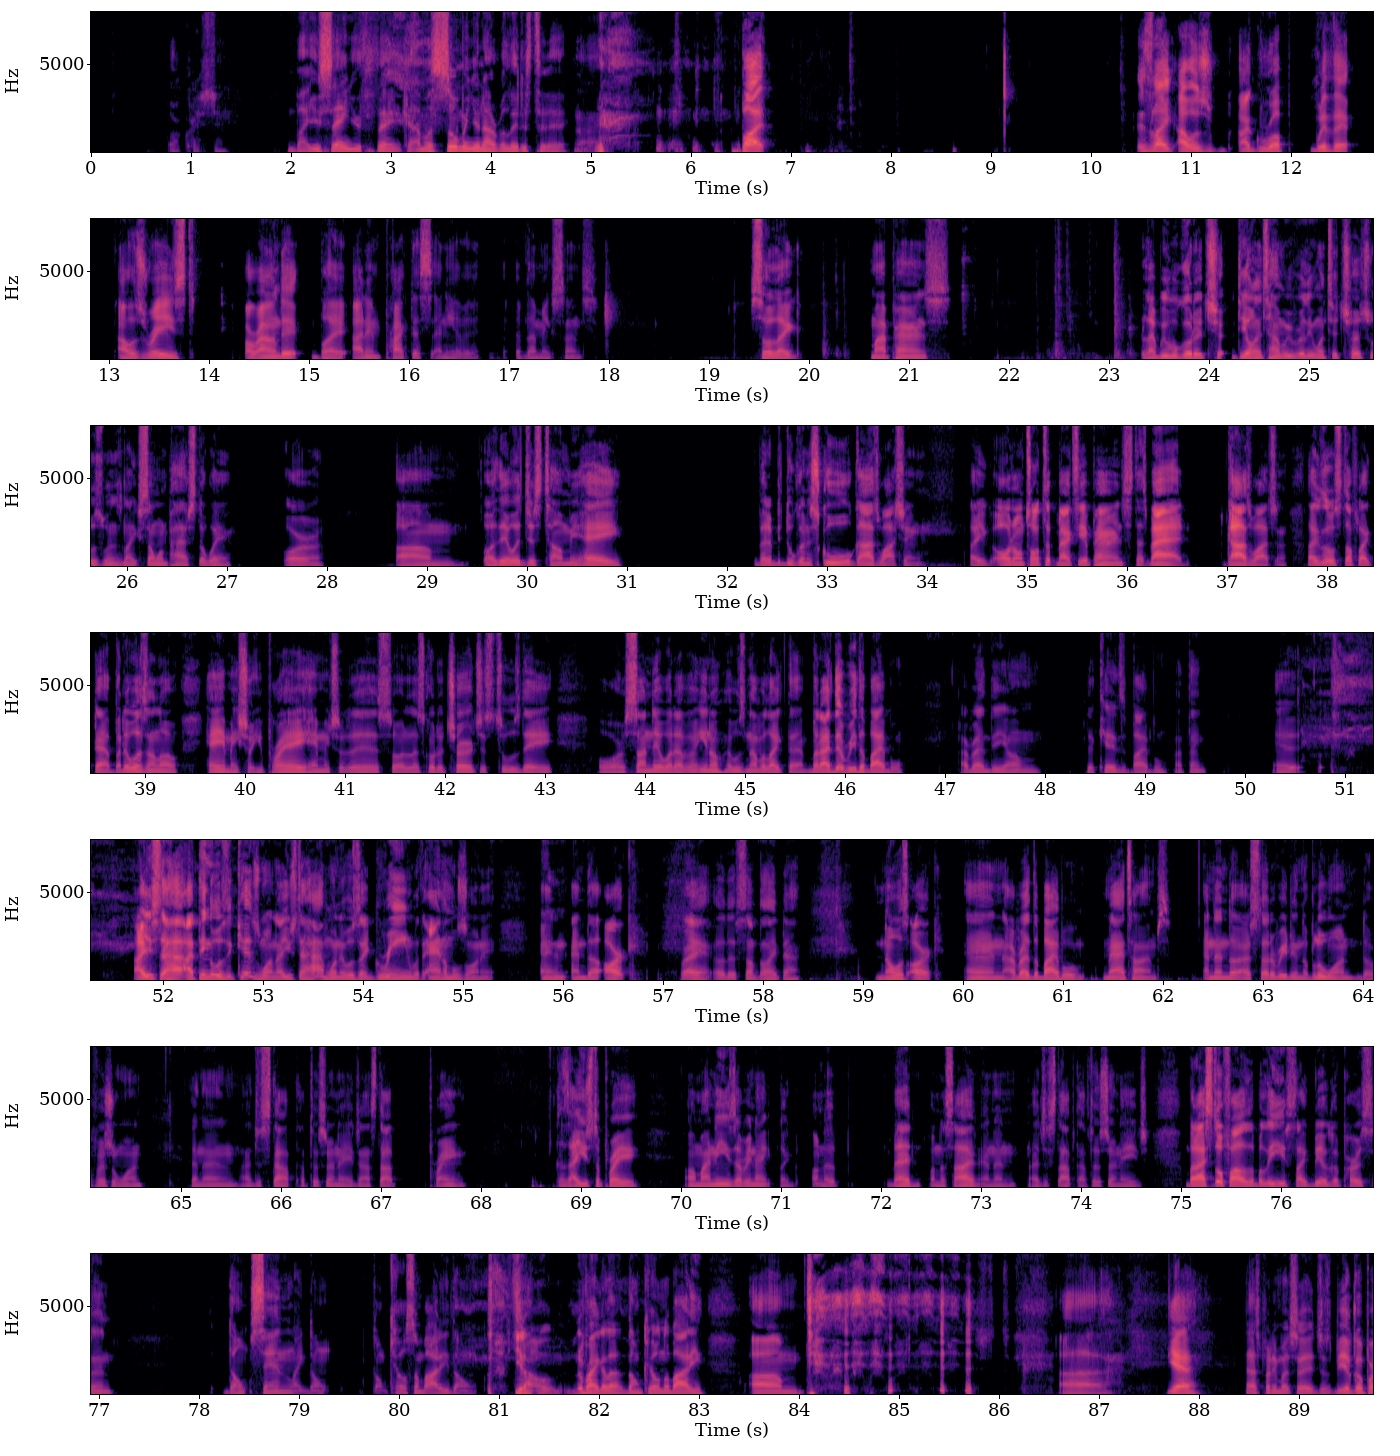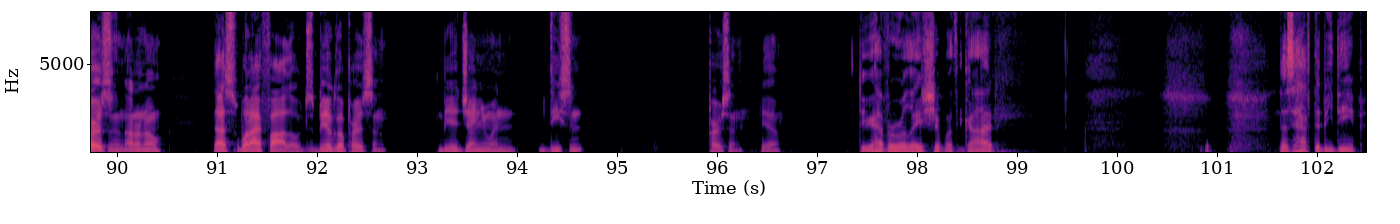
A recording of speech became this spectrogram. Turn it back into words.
or Christian. By you saying you think, I'm assuming you're not religious today. Nah. but it's like I was I grew up with it. I was raised around it, but I didn't practice any of it, if that makes sense. So like my parents like we would go to church the only time we really went to church was when like someone passed away or um or they would just tell me, "Hey, you better be doing school, God's watching." Like, oh, don't talk to, back to your parents. That's bad. God's watching. Like little stuff like that. But it wasn't like, hey, make sure you pray. Hey, make sure this or let's go to church. It's Tuesday or Sunday, whatever. You know, it was never like that. But I did read the Bible. I read the um the kids' Bible. I think. It- I used to have. I think it was a kids one. I used to have one. It was like green with animals on it, and and the ark, right? Or there's something like that. Noah's Ark, and I read the Bible mad times. And then the, I started reading the blue one, the official one, and then I just stopped after a certain age. And I stopped praying because I used to pray on my knees every night, like on the bed on the side, and then I just stopped after a certain age. But I still follow the beliefs, like be a good person, don't sin, like don't don't kill somebody, don't you know the regular, don't kill nobody. Um, uh, yeah, that's pretty much it. Just be a good person. I don't know. That's what I follow. Just be a good person. Be a genuine, decent person. Yeah. Do you have a relationship with God? Does it have to be deep?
